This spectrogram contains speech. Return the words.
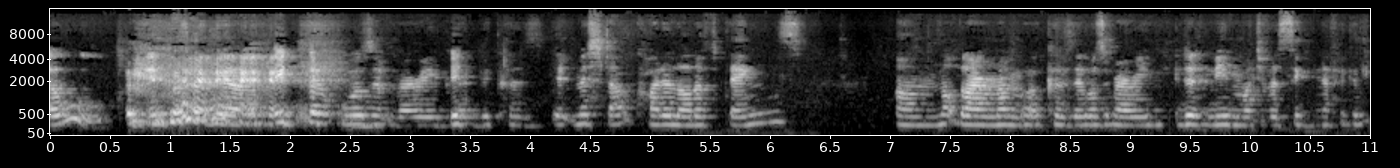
Oh, yeah, It- it, wasn't very good it- because it missed out quite a lot of things. Um, not that I remember because it wasn't very. It didn't leave much of a significant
